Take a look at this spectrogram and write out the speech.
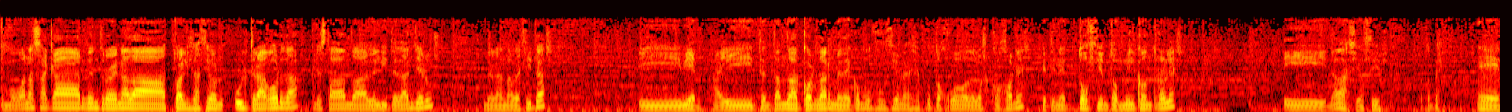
como van a sacar dentro de nada actualización ultra gorda, le estado dando al Elite Dangerous de las navecitas. Y bien, ahí intentando acordarme de cómo funciona ese puto juego de los cojones, que tiene 200.000 controles. Y nada, Sea of Thieves, a tope. Eh,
